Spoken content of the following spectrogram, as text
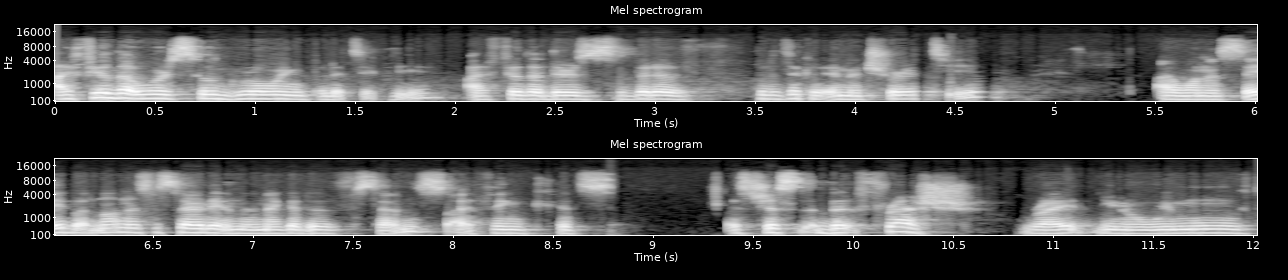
I feel that we're still growing politically. I feel that there's a bit of political immaturity I want to say, but not necessarily in a negative sense. I think it's it's just a bit fresh, right? You know, we moved.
